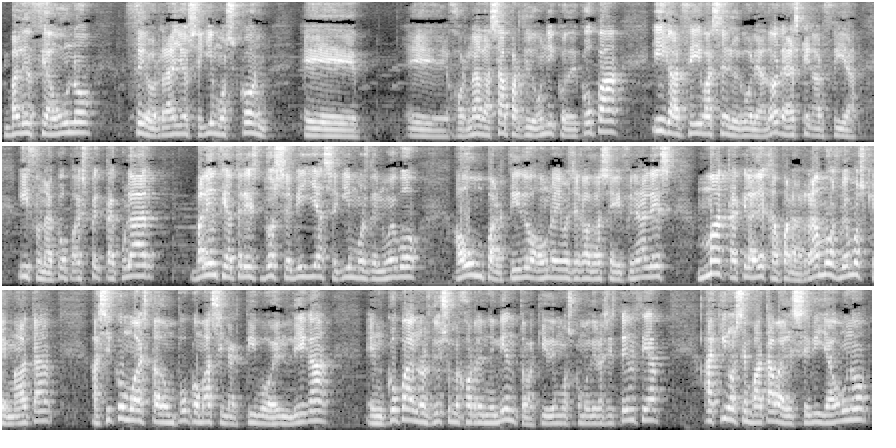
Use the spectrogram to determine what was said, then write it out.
Valencia 1, 0 rayos. Seguimos con eh, eh, jornadas a partido único de Copa. Y García iba a ser el goleador. es que García hizo una Copa espectacular. Valencia 3, 2 Sevilla. Seguimos de nuevo a un partido. Aún no hemos llegado a semifinales. Mata que la deja para Ramos. Vemos que Mata, así como ha estado un poco más inactivo en Liga, en Copa nos dio su mejor rendimiento. Aquí vemos cómo dio la asistencia. Aquí nos empataba el Sevilla 1.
